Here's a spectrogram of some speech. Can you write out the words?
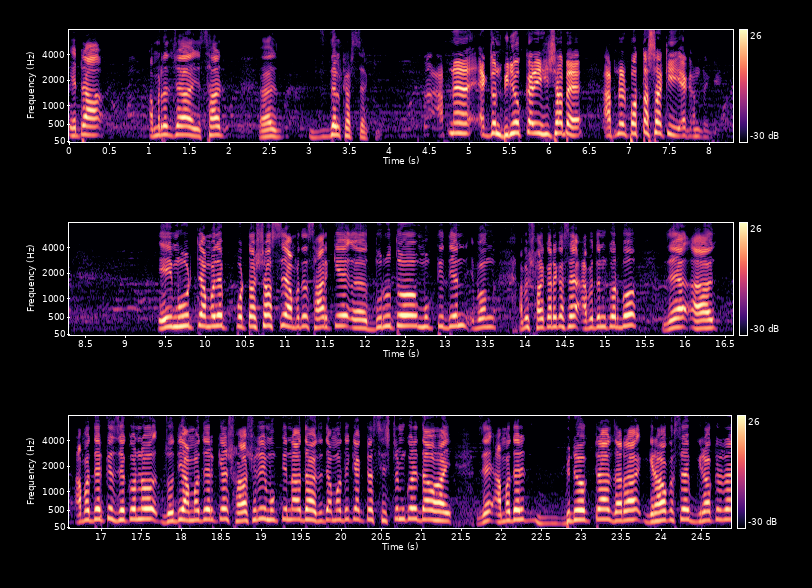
এটা আমরা যা স্যার জেল খাটছে আর কি। আপনার একজন বিনিয়োগকারী হিসাবে আপনার প্রত্যাশা কি এখান থেকে? এই মুহূর্তে আমাদের প্রত্যাশা আছে আমাদের স্যারকে দ্রুত মুক্তি দিন এবং আমি সরকারের কাছে আবেদন করব যে আমাদেরকে যে কোনো যদি আমাদেরকে সরাসরি মুক্তি না দেওয়া হয় যদি আমাদেরকে একটা সিস্টেম করে দেওয়া হয় যে আমাদের বিনিয়োগটা যারা গ্রাহক আছে গ্রাহকরা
